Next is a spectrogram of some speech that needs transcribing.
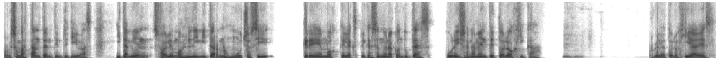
Porque son bastante antiintuitivas. Y también solemos limitarnos mucho si creemos que la explicación de una conducta es pura y llanamente etológica. Porque la etología es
